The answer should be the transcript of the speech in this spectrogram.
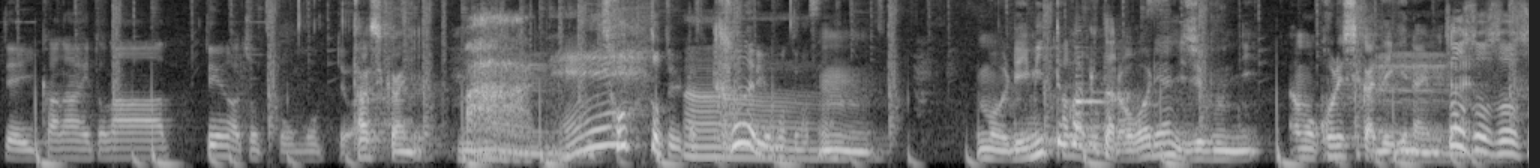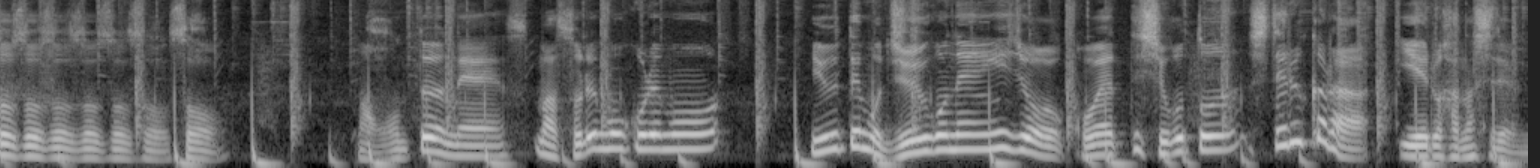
ていかないとなっていうのはちょっと思っては確かに。まあね。ちょっとというかかなり思ってますね。うんもうリミットかけたら終わりやん自分に。あもうこれしかできないみたいな。そうそうそうそうそうそうそうそう。そうまあ本当よね。まあそれもこれも言うても15年以上こうやって仕事してるから言える話だよね。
